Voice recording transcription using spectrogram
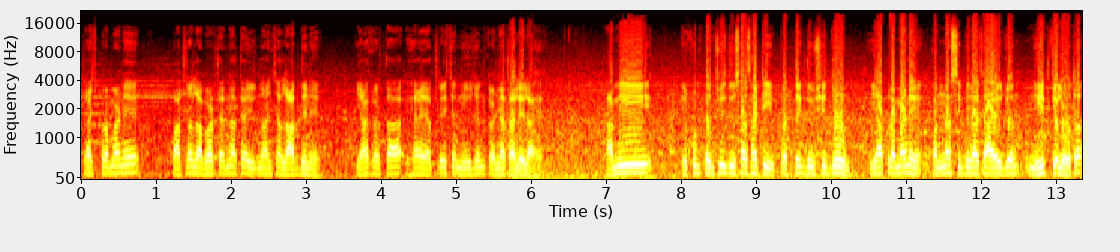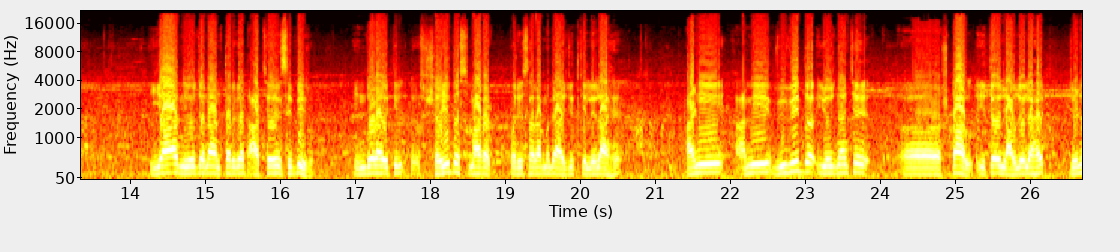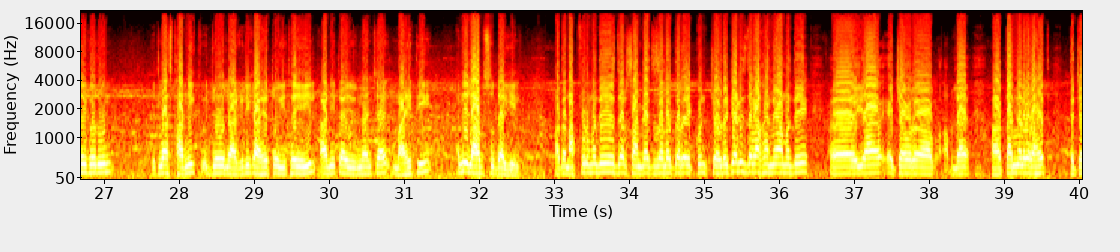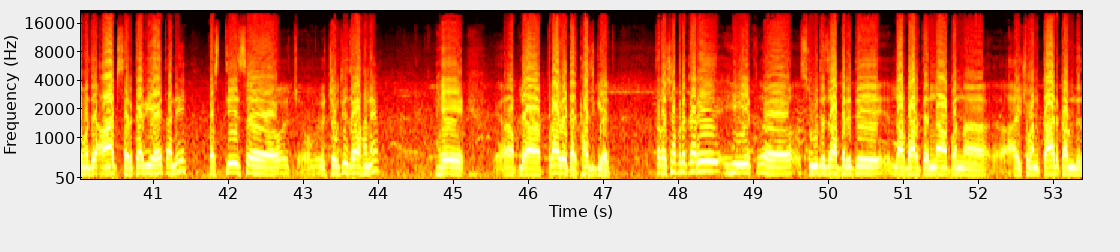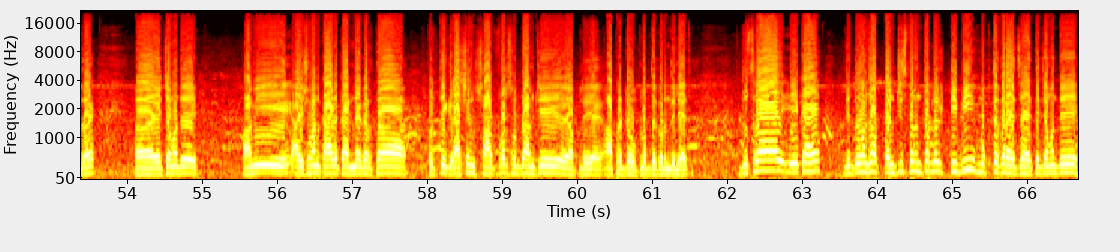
त्याचप्रमाणे पात्र लाभार्थ्यांना त्या योजनांचा लाभ देणे याकरता ह्या यात्रेचे नियोजन करण्यात आलेलं आहे. आम्ही एकूण पंचवीस दिवसासाठी प्रत्येक दिवशी दोन याप्रमाणे पन्नास शिबिराचं आयोजन निहित केलं होतं. या नियोजनाअंतर्गत आजचे शिबिर इंदोरा येथील शहीद स्मारक परिसरामध्ये आयोजित केलेलं आहे. आणि आम्ही विविध योजनांचे स्टॉल इथे लावलेले आहेत. जेणेकरून इथला स्थानिक जो नागरिक आहे तो इथे येईल आणि त्या योजनांच्या माहिती आणि लाभसुद्धा घेईल. आता नागपूरमध्ये जर सांगायचं झालं तर एकूण चौवेचाळीस दवाखान्यामध्ये या याच्यावर आपल्या पॅनलवर आहेत. त्याच्यामध्ये आठ सरकारी आहेत आणि पस्तीस चौतीस दवाखाने हे आपल्या प्रायव्हेट आहेत खाजगी आहेत. तर अशा प्रकारे ही एक सुविधेचा आपण इथे लाभार्थ्यांना आपण आयुष्यमान कार्ड काढून देत आहे. याच्यामध्ये आम्ही आयुष्यमान कार्ड काढण्याकरता प्रत्येक राशन शॉपवर सुद्धा आमचे आपले ऑपरेटर उपलब्ध करून दिले आहेत. दुसरा एक आहे जे दोन हजार पंचवीसपर्यंत आपल्याला टी बी मुक्त करायचं आहे. त्याच्यामध्ये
